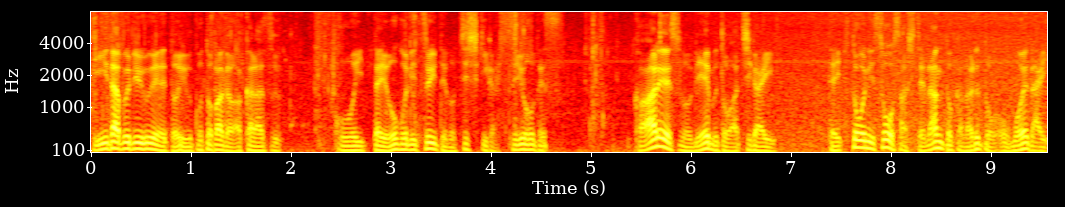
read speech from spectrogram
TWA という言葉がわからず、こういった用語についての知識が必要です。カーレースのゲームとは違い、適当に操作してなんとかなると思えない、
